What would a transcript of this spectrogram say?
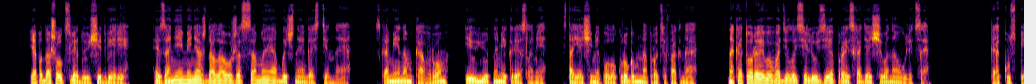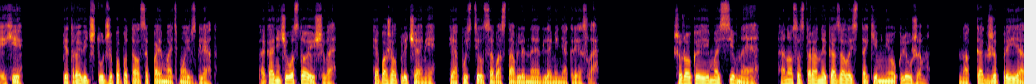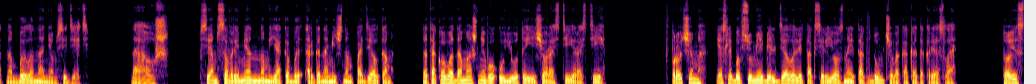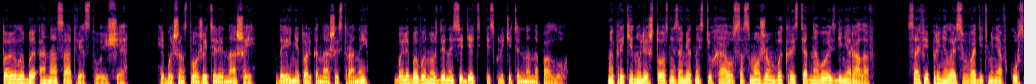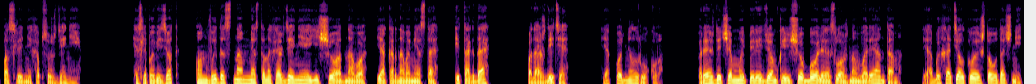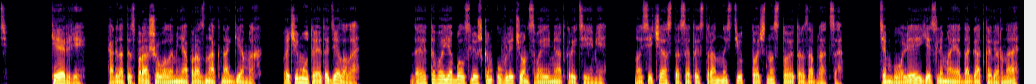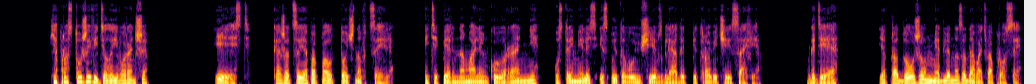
Я подошел к следующей двери, и за ней меня ждала уже самая обычная гостиная, с камином, ковром и уютными креслами, стоящими полукругом напротив окна, на которое выводилась иллюзия происходящего на улице. «Как успехи?» Петрович тут же попытался поймать мой взгляд. «Пока ничего стоящего». Я пожал плечами и опустился в оставленное для меня кресло. Широкое и массивное, оно со стороны казалось таким неуклюжим, но как же приятно было на нем сидеть. Да уж, всем современным якобы эргономичным поделкам до такого домашнего уюта еще расти и расти. Впрочем, если бы всю мебель делали так серьезно и так вдумчиво, как это кресло, то и стоила бы она соответствующе, и большинство жителей нашей, да и не только нашей страны, были бы вынуждены сидеть исключительно на полу. Мы прикинули, что с незаметностью хаоса сможем выкрасть одного из генералов. Сафи принялась вводить меня в курс последних обсуждений. Если повезет, он выдаст нам местонахождение еще одного якорного места, и тогда... Подождите. Я поднял руку. Прежде чем мы перейдем к еще более сложным вариантам, я бы хотел кое-что уточнить. Керри, когда ты спрашивала меня про знак на гемах, почему ты это делала? До этого я был слишком увлечен своими открытиями, но сейчас-то с этой странностью точно стоит разобраться. Тем более, если моя догадка верна. Я просто уже видела его раньше. Есть. Кажется, я попал точно в цель. И теперь на маленькую Ранни устремились испытывающие взгляды Петровича и Сафи. «Где?» Я продолжил медленно задавать вопросы,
